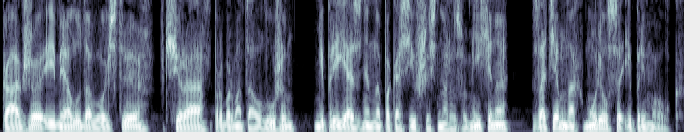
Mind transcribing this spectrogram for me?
«Как же, имел удовольствие. Вчера», — пробормотал Лужин, неприязненно покосившись на Разумихина, затем нахмурился и примолк.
